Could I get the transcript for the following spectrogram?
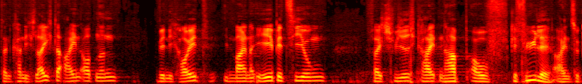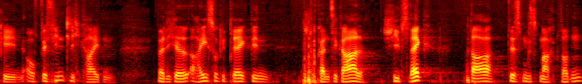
dann kann ich leichter einordnen, wenn ich heute in meiner Ehebeziehung vielleicht Schwierigkeiten habe, auf Gefühle einzugehen, auf Befindlichkeiten, weil ich ja eigentlich so geprägt bin, ist doch ganz egal, schieb's weg, da, das muss gemacht werden.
